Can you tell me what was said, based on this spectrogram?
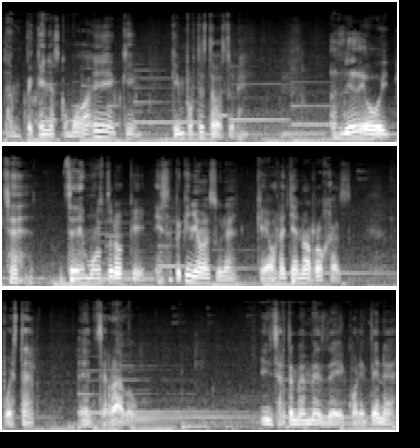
tan pequeñas como, ¿qué, ¿qué importa esta basura? Al día de hoy se, se demostró que esa pequeña basura que ahora ya no arrojas por estar encerrado, inserte memes de cuarentena,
